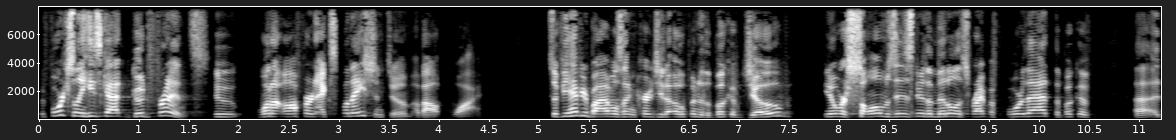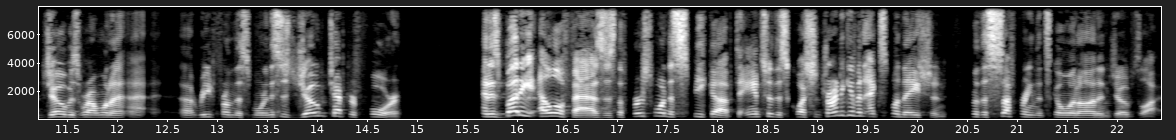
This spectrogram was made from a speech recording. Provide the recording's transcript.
But fortunately, he's got good friends who want to offer an explanation to him about why. So if you have your Bibles, I encourage you to open to the book of Job. You know where Psalms is near the middle? It's right before that. The book of uh, Job is where I want to uh, uh, read from this morning. This is Job chapter 4. And his buddy Eliphaz is the first one to speak up to answer this question, trying to give an explanation for the suffering that's going on in Job's life.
